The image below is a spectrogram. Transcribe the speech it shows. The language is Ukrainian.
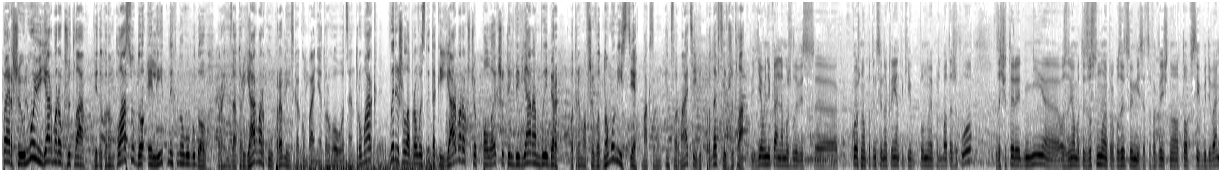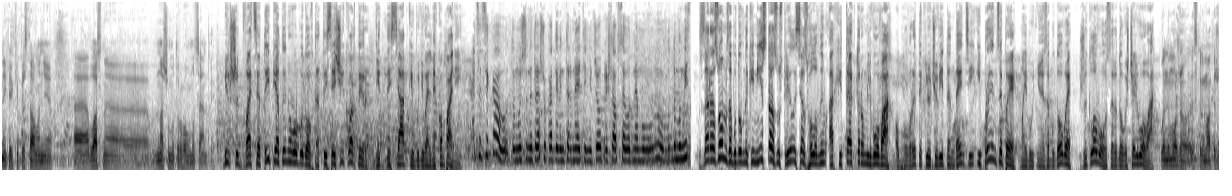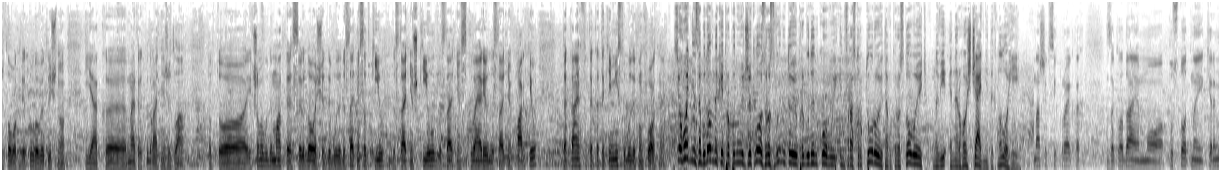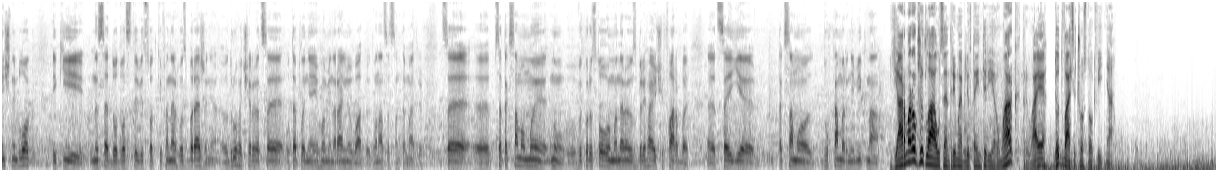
Перший у Львові ярмарок житла від економ-класу до елітних новобудов. Організатор ярмарку, управлінська компанія торгового центру Марк, вирішила провести такий ярмарок, щоб полегшити львів'янам вибір, отримавши в одному місці максимум інформації від продавців житла. Є унікальна можливість е, кожного потенційного клієнта, який планує придбати житло, за 4 дні е, ознайомитись з основною пропозицією місця. Це фактично топ всіх будівельників, які представлені е, власне в нашому торговому центрі. Більше 25 новобудов та тисячі квартир від десятків будівельних компаній. Це цікаво, тому що не треба шукати в інтернеті нічого, прийшла все в одному, ну, в одному місці. Заразом забудовники міста зустрілися з головним архітектором Львова обговорити ключові тенденції і принципи майбутньої забудови житлового середовища Львова. Не можна сприймати житлову архітектуру виключно як е, метри квадратні житла. Тобто, якщо ми будемо мати середовище, де буде достатньо садків, достатньо шкіл, достатньо скверів, достатньо парків, така, таке, таке місто буде комфортне. Сьогодні забудовники пропонують житло з розвинутою прибудинковою інфраструктурою та використовують нові енергощадні технології. В наших всіх проєктах закладаємо пустотний керамічний блок, який несе до 20% енергозбереження. Друга черга це утеплення його мінеральною ватою 12 см. Це, е, це так само ми ну, використовуємо енергозберігаючі фарби. Е, Це є так само двохкамерні вікна. Ярмарок житла у центрі меблів та інтер'єру Марк триває до 26 квітня.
